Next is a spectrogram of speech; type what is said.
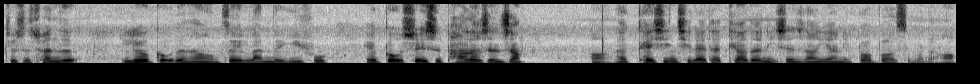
就是穿着遛狗的那种最烂的衣服，因为狗随时趴到身上。”啊、哦，他开心起来，他跳到你身上让你抱抱什么的哈、哦，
